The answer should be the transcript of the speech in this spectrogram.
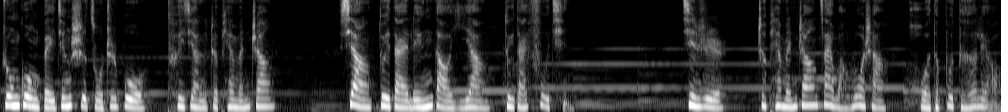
中共北京市组织部推荐了这篇文章，像对待领导一样对待父亲。近日，这篇文章在网络上火得不得了。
